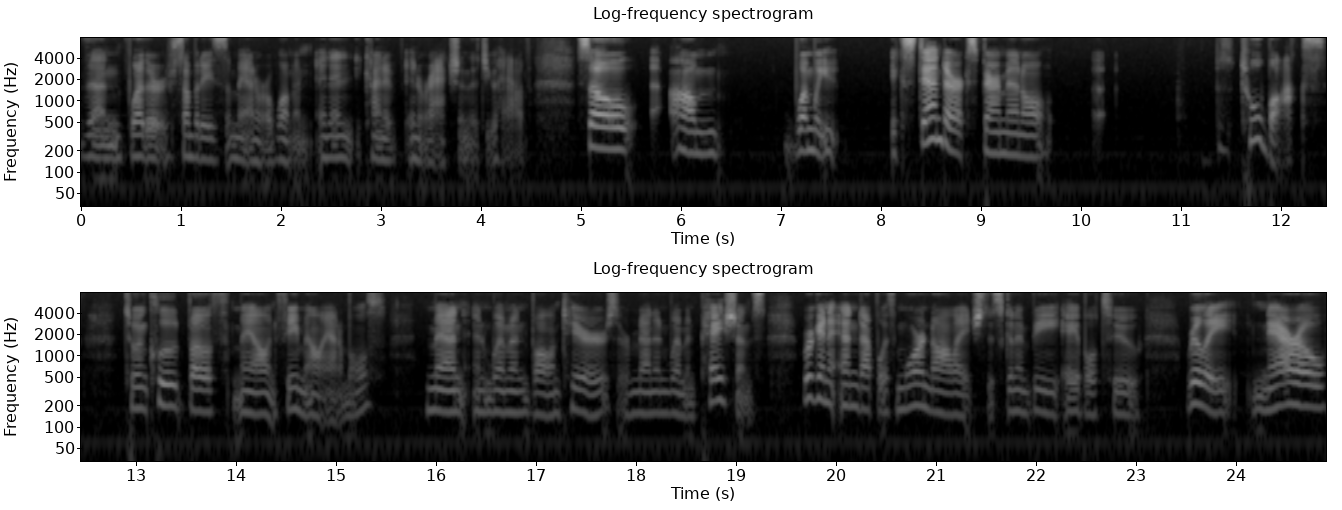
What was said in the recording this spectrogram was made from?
than whether somebody's a man or a woman in any kind of interaction that you have. So, um, when we extend our experimental toolbox to include both male and female animals, men and women volunteers, or men and women patients, we're going to end up with more knowledge that's going to be able to really narrow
